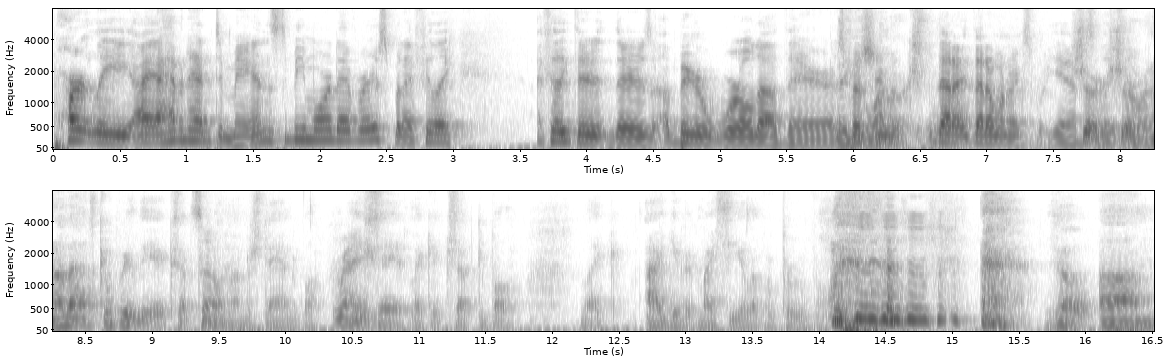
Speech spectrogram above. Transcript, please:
partly I, I haven't had demands to be more diverse, but I feel like. I feel like there, there's a bigger world out there, That you especially want to with, that I, that I want to explore. Yeah, Sure, absolutely. sure. Now that's completely acceptable So, and understandable. right. They say it like acceptable, like I give it my seal of approval. so, um,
